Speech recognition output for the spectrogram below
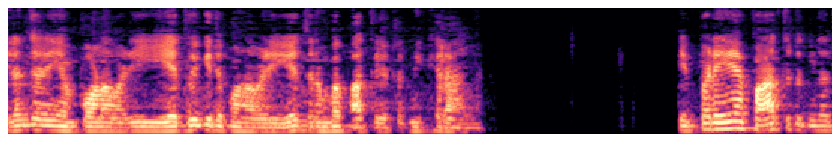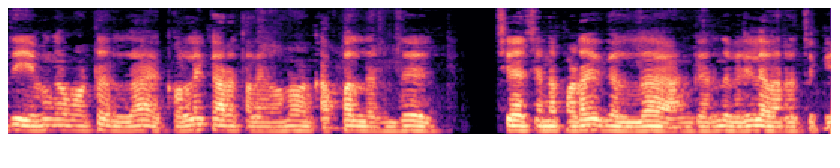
இளஞ்செழியன் போன வழியே தூக்கிட்டு போன வழியே திரும்ப பார்த்துக்கிட்டு நிக்கிறாங்க. இப்படியே பார்த்துட்டு இருந்தது இவங்க மட்டும் இல்ல கொள்ளைக்கார தலைவனும் கப்பல்ல இருந்து சின்ன சின்ன படகுகள்ல அங்க இருந்து வெளியில வர்றதுக்கு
